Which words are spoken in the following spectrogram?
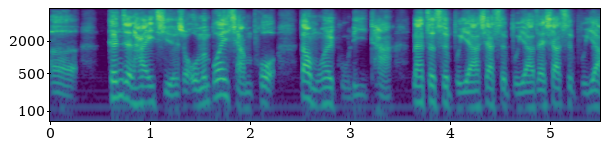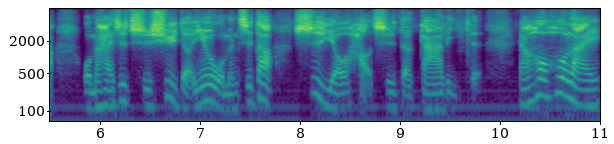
呃。跟着他一起的时候，我们不会强迫，但我们会鼓励他。那这次不要，下次不要，再下次不要，我们还是持续的，因为我们知道是有好吃的咖喱的。然后后来，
